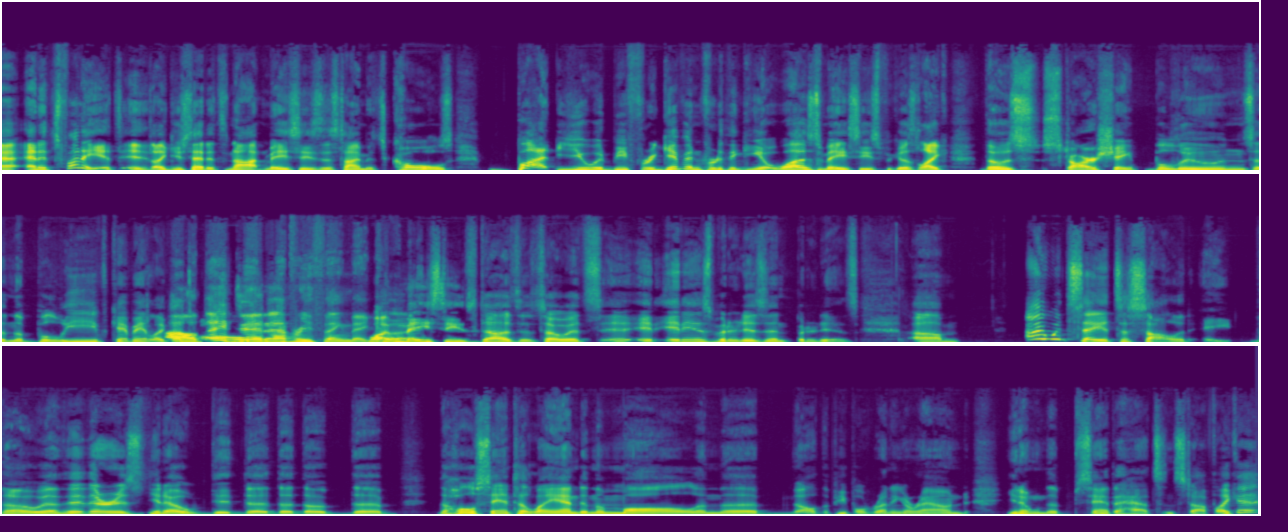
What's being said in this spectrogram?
Uh, and it's funny. It's it, like you said, it's not Macy's this time. It's Kohl's, but you would be forgiven for thinking it was Macy's because like those star shaped balloons and the Believe campaign, like oh, they did everything they what could. Macy's does. And so it's it, it is, but it isn't, but it is. Um, I would say it's a solid eight, though. Uh, there is, you know, the the the the the, the whole Santa land and the mall and the all the people running around, you know, in the Santa hats and stuff. Like, uh,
